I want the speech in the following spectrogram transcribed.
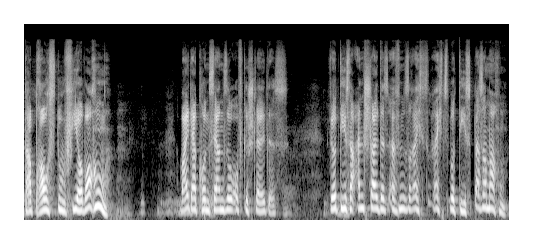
Da brauchst du vier Wochen, weil der Konzern so aufgestellt ist. Wird diese Anstalt des öffentlichen Rechts, Rechts wird dies besser machen?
